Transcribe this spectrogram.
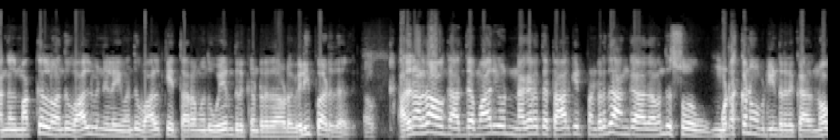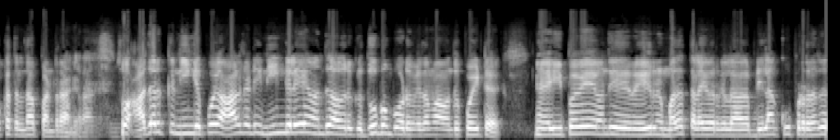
அங்க மக்கள் வந்து வாழ்வு நிலை வந்து வாழ்க்கை தரம் வந்து உயர்ந்திருக்குன்றதோட வெளிப்பாடு அது. அதனாலதான் அவங்க அந்த மாதிரி ஒரு நகரத்தை டார்கெட் பண்றது அங்க அதை வந்து சொ- முடக்கணும் அப்படின்றதுக்காக நோக்கத்தில் தான் பண்றாங்க. ஸோ அதற்கு நீங்க போய் ஆல்ரெடி நீங்களே வந்து அவருக்கு தூபம் போடும் விதமா வந்து போயிட்டு இப்பவே வந்து இரு- மத தலைவர்கள் அப்படிலாம் கூப்பிடுறது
